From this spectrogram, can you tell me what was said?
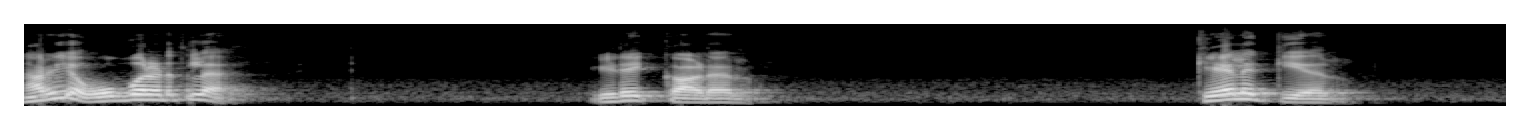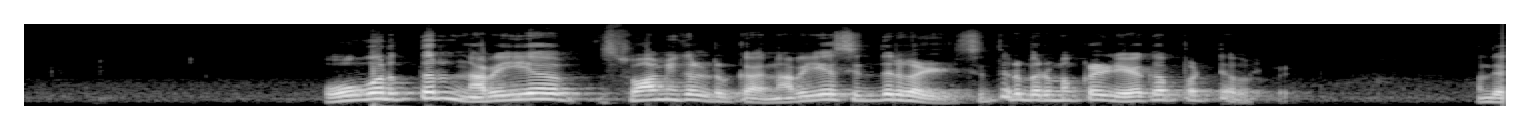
நிறைய ஒவ்வொரு இடத்துல இடைக்காடர் கேலக்கியர் ஒவ்வொருத்தர் நிறைய சுவாமிகள் இருக்கா நிறைய சித்தர்கள் சித்தர் பெருமக்கள் ஏகப்பட்டவர்கள். அந்த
